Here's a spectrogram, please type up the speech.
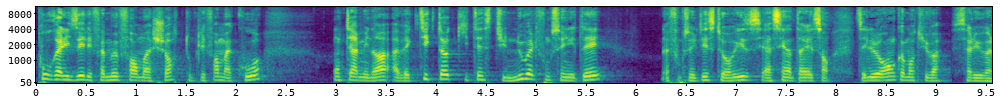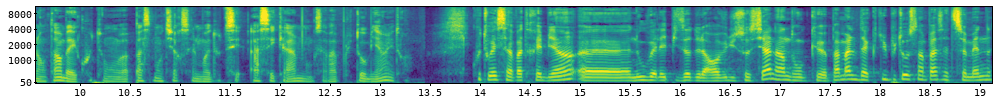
pour réaliser les fameux formats short, donc les formats courts. On terminera avec TikTok qui teste une nouvelle fonctionnalité. La fonctionnalité Stories, c'est assez intéressant. Salut Laurent, comment tu vas? Salut Valentin, bah écoute, on va pas se mentir, c'est le mois d'août, c'est assez calme, donc ça va plutôt bien, et toi? Écoute, ouais, ça va très bien. Euh, nouvel épisode de la revue du social, hein, donc euh, pas mal d'actu plutôt sympa cette semaine,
